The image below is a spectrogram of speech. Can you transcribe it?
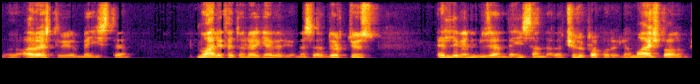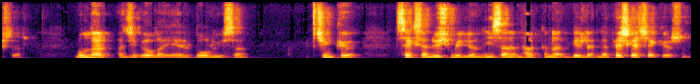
e, araştırıyor mecliste. Muhalefet önerge veriyor. Mesela 400 50 binin üzerinde insanlara çürük raporuyla maaş bağlamışlar. Bunlar acı bir olay eğer doğruysa. Çünkü 83 milyon insanın hakkını birilerine peşkeş çekiyorsun.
